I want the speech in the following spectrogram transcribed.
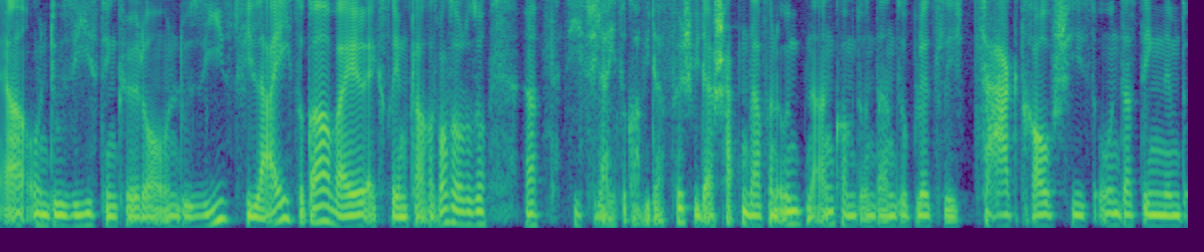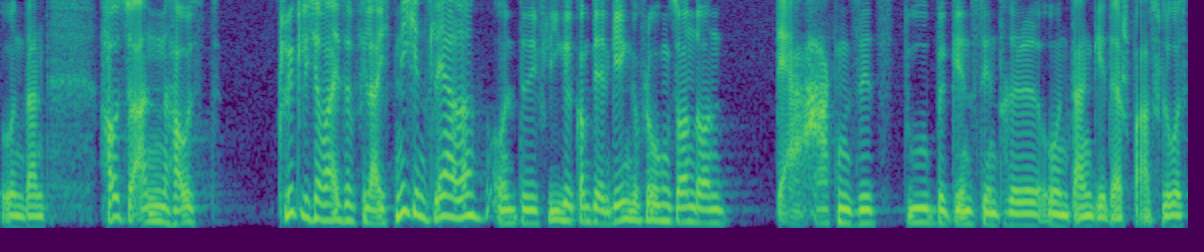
ja, und du siehst den Köder und du siehst vielleicht sogar, weil extrem klares Wasser oder so, ja, siehst vielleicht sogar, wie der Fisch, wie der Schatten da von unten ankommt und dann so plötzlich zack drauf schießt und das Ding nimmt und dann haust du an, haust glücklicherweise vielleicht nicht ins Leere und die Fliege kommt dir entgegengeflogen, sondern der Haken sitzt, du beginnst den Drill und dann geht der Spaß los.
